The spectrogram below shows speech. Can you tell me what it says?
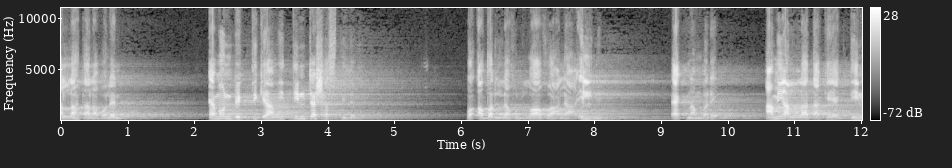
আল্লাহ তালা বলেন, এমন ব্যক্তিকে আমি তিনটা শাস্তি দেব। ও আলা ইলমি এক নম্বরে, আমি আল্লাহ তাকে একদিন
